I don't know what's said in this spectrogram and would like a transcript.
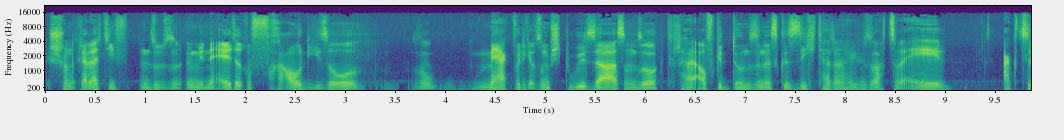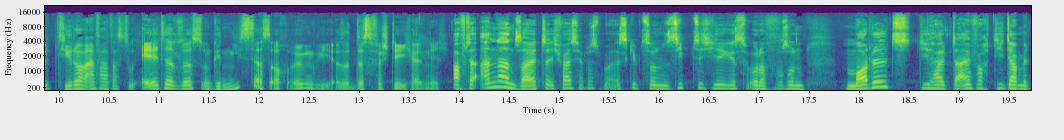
schon relativ, so, so irgendwie eine ältere Frau, die so, so merkwürdig auf so einem Stuhl saß und so total aufgedunsenes Gesicht hat. Und dann habe ich mir gesagt, so, ey, akzeptier doch einfach, dass du älter wirst und genießt das auch irgendwie. Also das verstehe ich halt nicht. Auf der anderen Seite, ich weiß nicht, ob das mal, es gibt so ein 70-jähriges oder so ein Models, die halt da einfach, die damit,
